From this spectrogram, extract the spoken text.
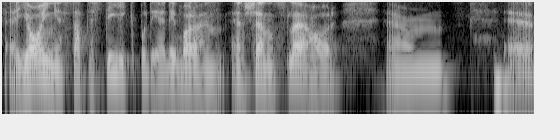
Eh, jag har ingen statistik på det, det är bara en, en känsla jag har. Um, Eh,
